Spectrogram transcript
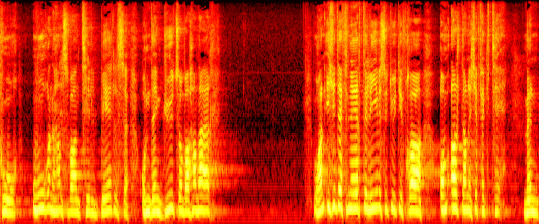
hvor ordene hans var en tilbedelse om den Gud som var han er. Hvor han ikke definerte livet sitt ut ifra om alt han ikke fikk til, men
